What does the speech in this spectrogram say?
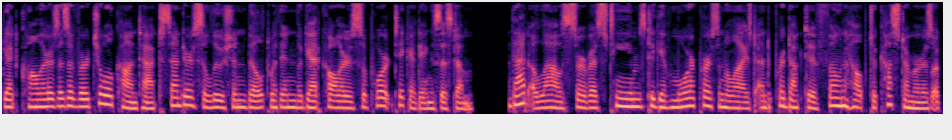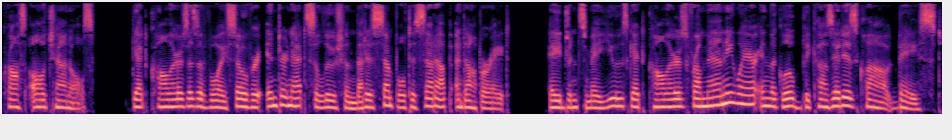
GetCallers is a virtual contact center solution built within the GetCallers support ticketing system. That allows service teams to give more personalized and productive phone help to customers across all channels. GetCallers is a voice over internet solution that is simple to set up and operate. Agents may use GetCallers from anywhere in the globe because it is cloud based,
